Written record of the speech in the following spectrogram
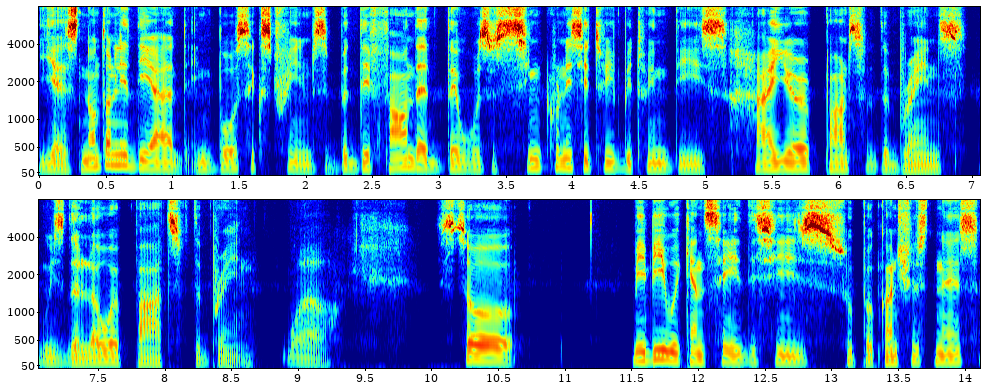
Yes, not only they are in both extremes, but they found that there was a synchronicity between these higher parts of the brains with the lower parts of the brain. Wow. So maybe we can say this is super consciousness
